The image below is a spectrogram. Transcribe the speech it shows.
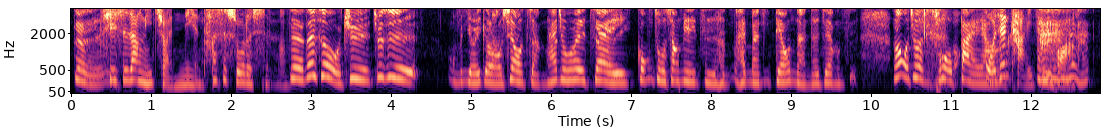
对，其实让你转念，他是说了什么？对，那时候我去就是。我们有一个老校长，他就会在工作上面一直很还蛮刁难的这样子，然后我就很挫败啊。我先卡一句话，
